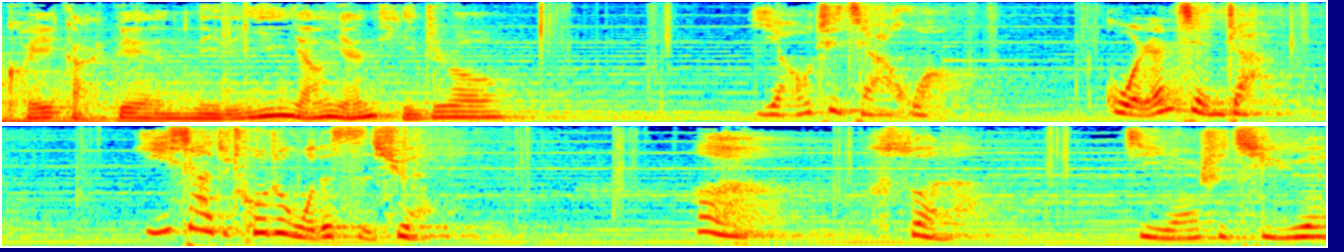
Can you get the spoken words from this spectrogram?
可以改变你的阴阳眼体质哦。瑶这家伙果然奸诈，一下就戳中我的死穴。啊，算了，既然是契约，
